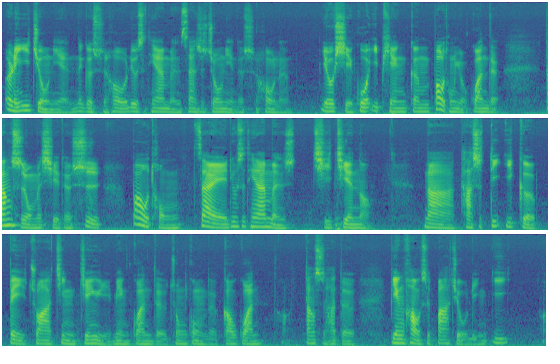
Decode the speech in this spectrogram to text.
二零一九年那个时候六四天安门三十周年的时候呢，有写过一篇跟报童有关的，当时我们写的是。报童在六四天安门期间哦，那他是第一个被抓进监狱里面关的中共的高官啊。当时他的编号是八九零一啊。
